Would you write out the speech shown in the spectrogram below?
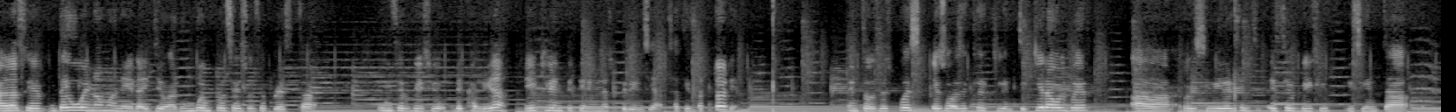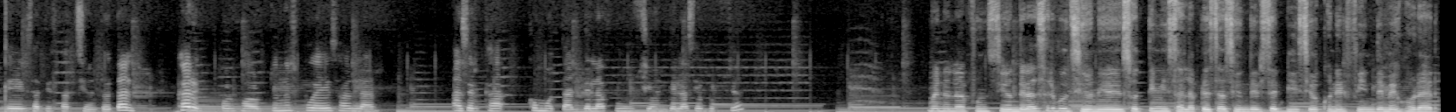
al hacer de buena manera y llevar un buen proceso se presta un servicio de calidad y el cliente tiene una experiencia satisfactoria. Entonces, pues eso hace que el cliente quiera volver a recibir el, servicio y sienta eh, satisfacción total. Carol, por favor, tú nos puedes hablar acerca como tal de la función de la servicio. Bueno, la función de la servición es optimizar la prestación del servicio con el fin de mejorar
